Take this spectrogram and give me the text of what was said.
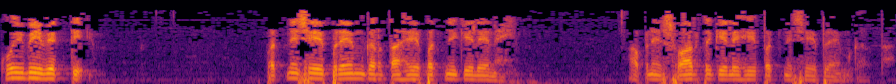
कोई भी व्यक्ति पत्नी से प्रेम करता है, पत्नी के लिए नहीं, अपने स्वार्थ के लिए ही पत्नी से प्रेम करता।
